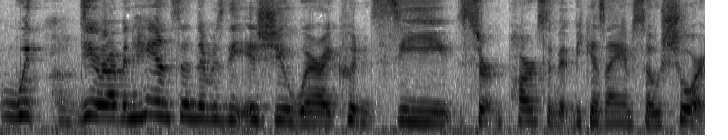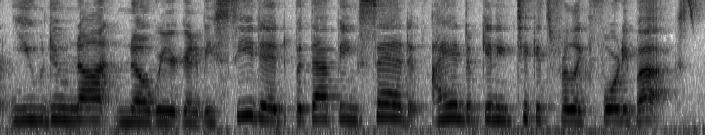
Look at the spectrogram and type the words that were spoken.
with Dear Evan Hansen, there was the issue where I couldn't see certain parts of it because I am so short. You do not know where you're going to be seated, but that being said, I end up getting tickets for like 40 bucks.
